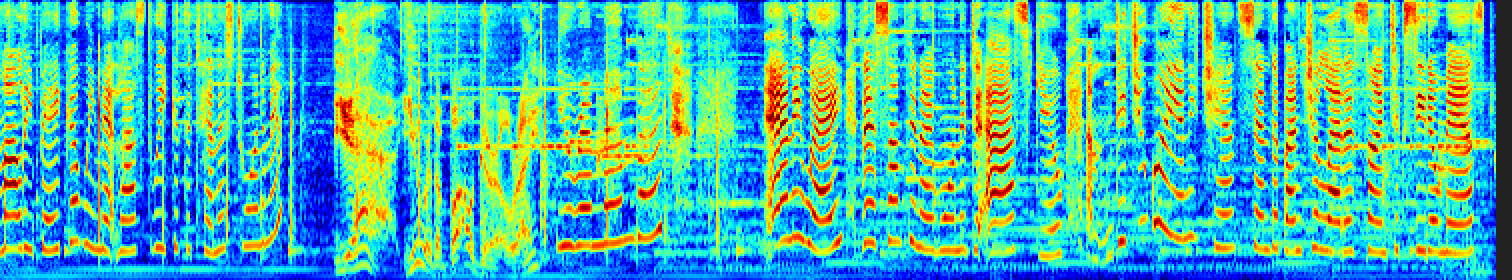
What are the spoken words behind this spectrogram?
Molly Baker. We met last week at the tennis tournament. Yeah, you were the ball girl, right? You remembered? Anyway, there's something I wanted to ask you. Um, did you by any chance send a bunch of letters signed Tuxedo Mask?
